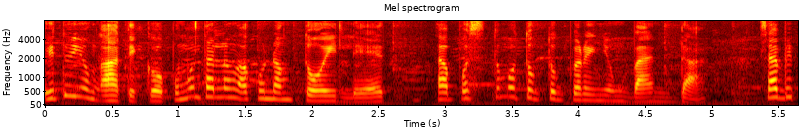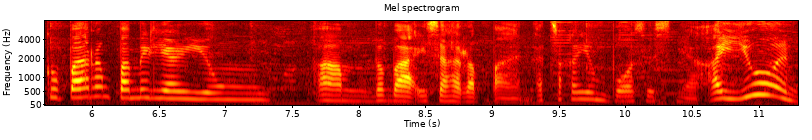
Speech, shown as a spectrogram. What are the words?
Ito yung ate ko. Pumunta lang ako ng toilet. Tapos tumutugtog pa rin yung banda. Sabi ko, parang familiar yung um, babae sa harapan. At saka yung boses niya. Ayun!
